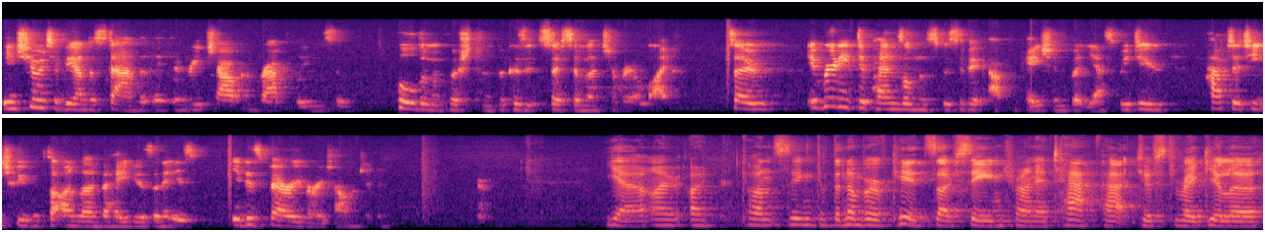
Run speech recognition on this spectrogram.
intuitively understand that they can reach out and grab things and pull them and push them because it's so similar to real life. So it really depends on the specific application, but yes, we do have to teach people to unlearn behaviors and it is it is very, very challenging. Yeah, I, I can't think of the number of kids I've seen trying to tap at just regular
